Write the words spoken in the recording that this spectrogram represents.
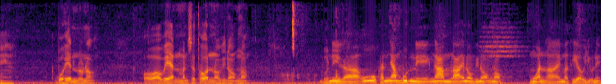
นี่บ่เห็นแล้วเนาะเพราะว่าแหวนมันสะท้อนเนาะพี่น้องเนาะบนนี้ก็อู้คันยามบุญนี่งามหลายเนาะพี่น้องเนาะม่วนหลายมาเที่ยวอยู่นี่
